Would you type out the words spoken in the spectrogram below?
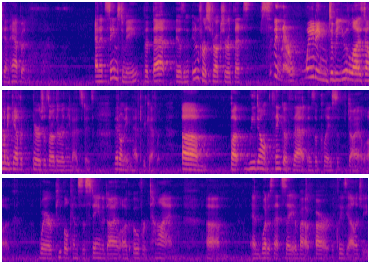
can happen. And it seems to me that that is an infrastructure that's sitting there waiting to be utilized. How many Catholic parishes are there in the United States? They don't even have to be Catholic. Um, but we don't think of that as a place of dialogue where people can sustain a dialogue over time. Um, and what does that say about our ecclesiology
